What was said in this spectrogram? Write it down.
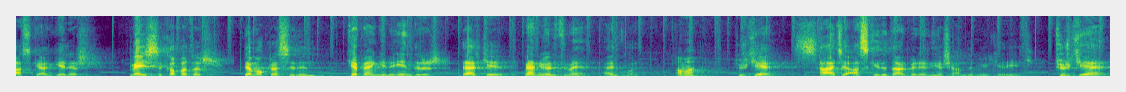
Asker gelir, meclisi kapatır, demokrasinin kepengini indirir, der ki ben yönetime el koydum. Ama Türkiye sadece askeri darbelerin yaşandığı bir ülke değil. ki. Türkiye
